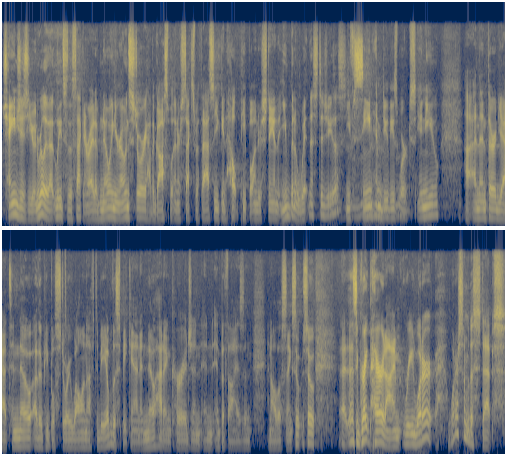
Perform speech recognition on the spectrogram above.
changes you. And really that leads to the second, right? Of knowing your own story, how the gospel intersects with that so you can help people understand that you've been a witness to Jesus. You've mm-hmm. seen him do these works in you. Uh, and then third, yeah, to know other people's story well enough to be able to speak in and know how to encourage and, and empathize and, and all those things. So, so uh, that's a great paradigm. Reed, what are, what are some of the steps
